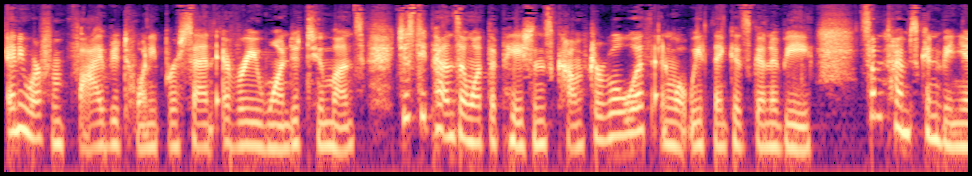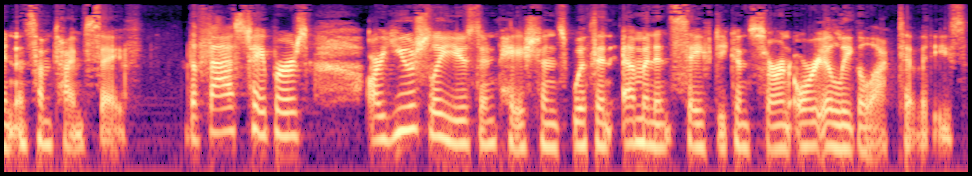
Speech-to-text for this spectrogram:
anywhere from 5 to 20% every one to two months. Just depends on what the patient's comfortable with and what we think is going to be sometimes convenient and sometimes safe. The fast tapers are usually used in patients with an eminent safety concern or illegal activities.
